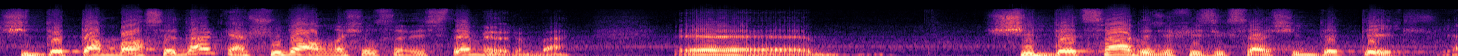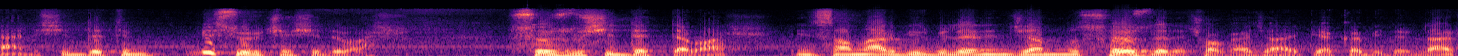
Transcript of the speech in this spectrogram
şiddetten bahsederken şu da anlaşılsın istemiyorum ben. Ee, şiddet sadece fiziksel şiddet değil. Yani şiddetin bir sürü çeşidi var. Sözlü şiddet de var. İnsanlar birbirlerinin canını sözle de çok acayip yakabilirler.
